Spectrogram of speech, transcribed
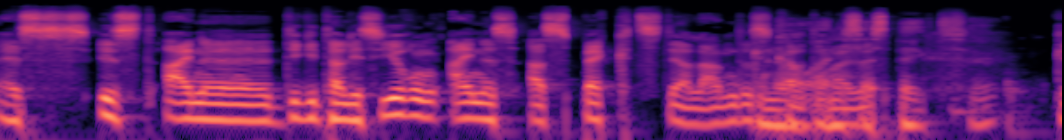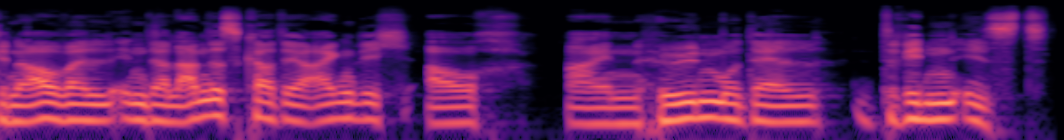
Es ist eine Digitalisierung eines Aspekts der Landeskarte. Genau, eines Aspekts. Ja. Genau, weil in der Landeskarte ja eigentlich auch ein Höhenmodell drin ist,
